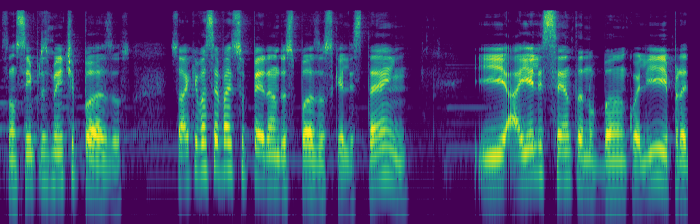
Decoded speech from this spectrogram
São simplesmente puzzles. Só que você vai superando os puzzles que eles têm. E aí ele senta no banco ali para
